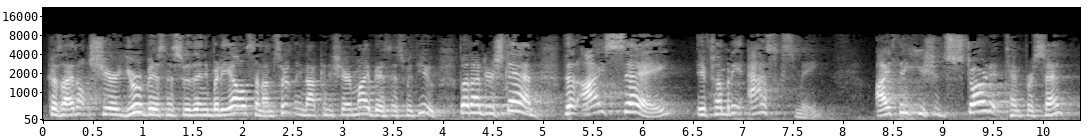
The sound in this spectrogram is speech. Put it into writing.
Because I don't share your business with anybody else and I'm certainly not going to share my business with you. But understand that I say, if somebody asks me, I think you should start at 10%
